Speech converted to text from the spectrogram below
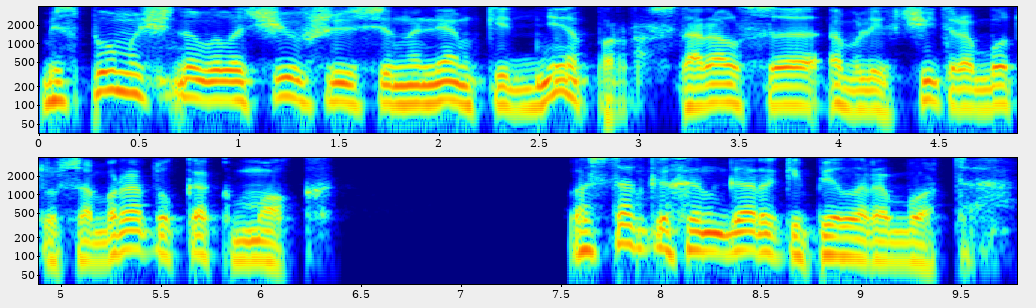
Беспомощно волочившийся на лямке Днепр старался облегчить работу собрату как мог. В останках ангара кипела работа.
